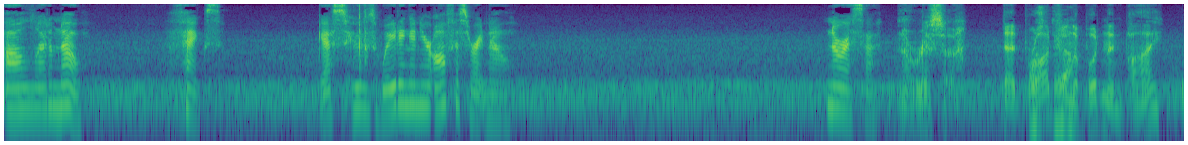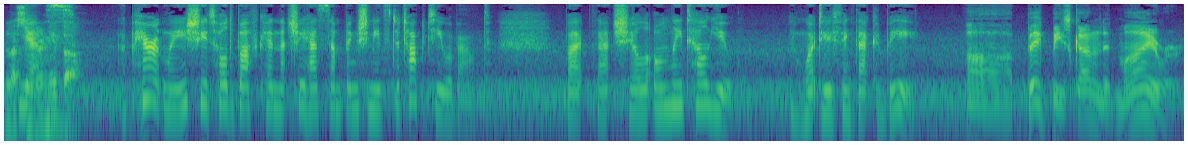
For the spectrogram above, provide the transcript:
I'll let him know. Thanks. Guess who's waiting in your office right now? Nerissa. Nerissa. That broad Hostia. from the pudding and pie? La Yes. Apparently, she told Buffkin that she has something she needs to talk to you about, but that she'll only tell you. And what do you think that could be? Ah, Bigby's got an admirer.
